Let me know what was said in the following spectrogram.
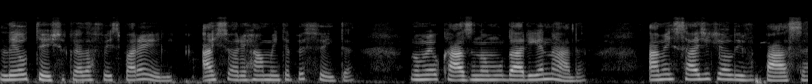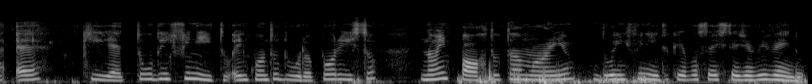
leu o texto que ela fez para ele. A história realmente é perfeita. No meu caso, não mudaria nada. A mensagem que o livro passa é que é tudo infinito enquanto dura. Por isso, não importa o tamanho do infinito que você esteja vivendo,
